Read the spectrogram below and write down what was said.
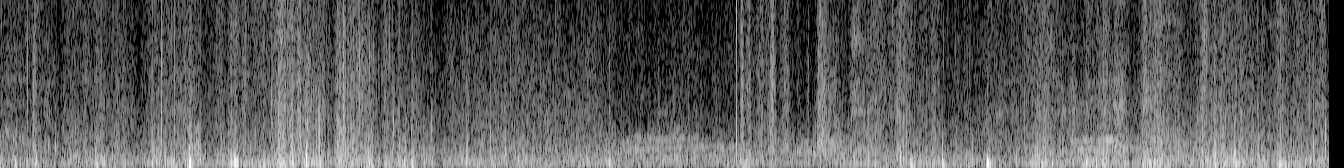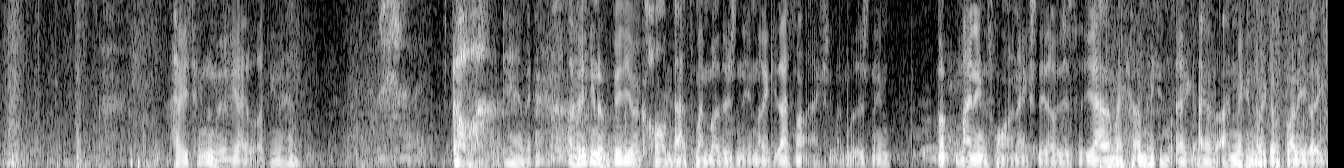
Have you seen the movie I Love You, Man? I haven't. Oh, damn it. I'm making a video called That's My Mother's Name. Like, that's not actually my mother's name. But my name's Juan, actually. I was just, yeah, I'm like, I'm making, like, I'm, I'm making, like, a funny, like,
